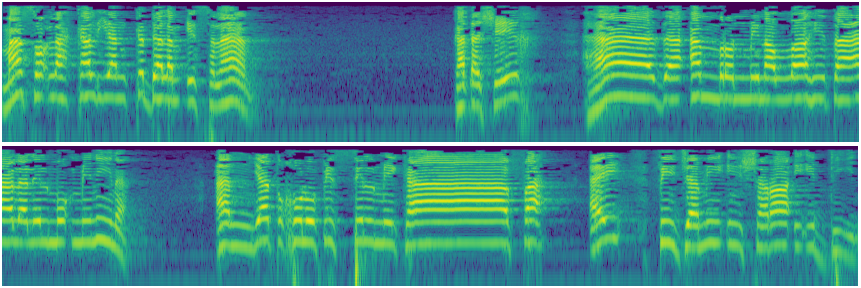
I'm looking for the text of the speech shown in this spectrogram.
masuklah kalian ke dalam Islam. Kata Syekh, "Hadza amrun min Allah Ta'ala lil mu'minina an yadkhulu fis silmi kafah ay fi jami'i syara'i'id din."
